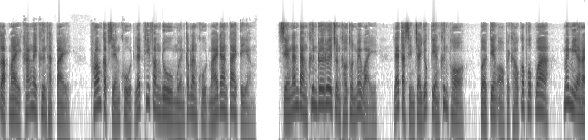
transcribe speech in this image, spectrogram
กลับมาอีกครั้งในคืนถัดไป พร้อมกับเสียงขูดเล็บที่ฟังดูเหมือนกำลังขูดไม้ด้านใต้เตียง เสียงนั้นดังขึ้นเรื่อยๆ จนเขาทนไม่ไหว และตัดสินใจยกเตียงขึ้นพอ เปิดเตียงออกไปเขาก็พบว่าไม่มีอะไร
